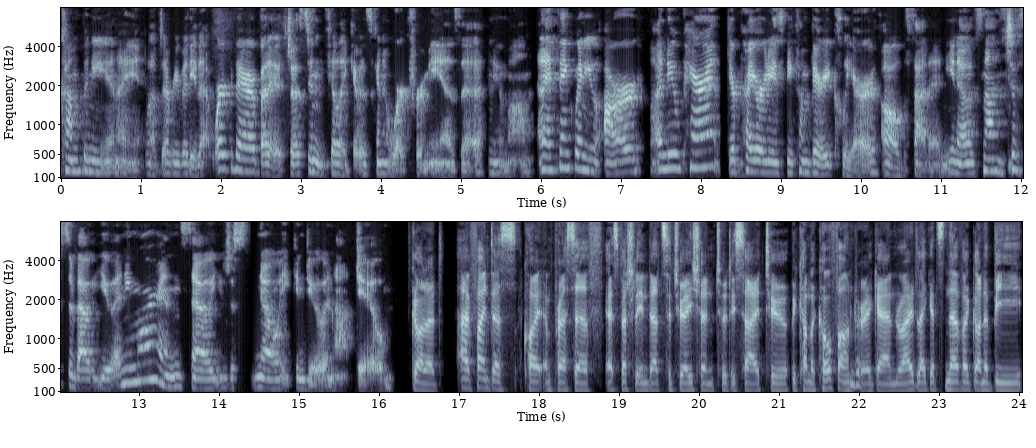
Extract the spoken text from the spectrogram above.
company and I loved everybody that worked there, but it just didn't feel like it was going to work for me as a new mom. And I think when you are a new parent, your priorities become very clear all of a sudden. You know, it's not just about you anymore. And so you just know what you can do and not do. Got it. I find this quite impressive, especially in that situation to decide to become a co-founder again, right? Like it's never going to be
